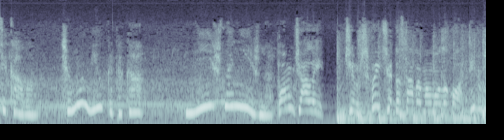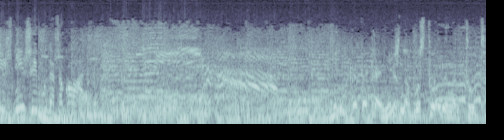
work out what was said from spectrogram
Цікаво, чому мілка така ніжна ніжна? Помчали! Чим швидше доставимо молоко, тим ніжніший буде шоколад. Мілка така ніжна, бо створена тут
